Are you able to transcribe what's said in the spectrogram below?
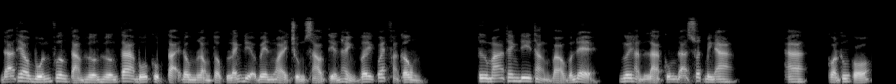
đã theo bốn phương tám hướng hướng ta bố cục tại đông lòng tộc lãnh địa bên ngoài trùng xào tiến hành vây quét phản công. Tư mã thanh đi thẳng vào vấn đề, ngươi hẳn là cũng đã xuất binh a. A, còn không có,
